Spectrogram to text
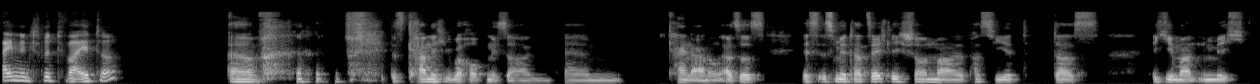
einen Schritt weiter? Ähm, das kann ich überhaupt nicht sagen. Ähm, keine Ahnung. Also es, es ist mir tatsächlich schon mal passiert, dass jemand mich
